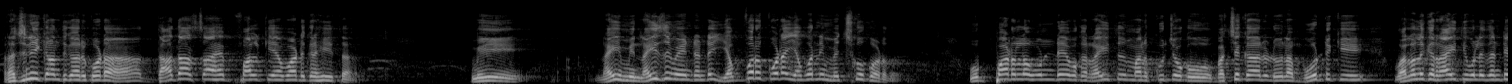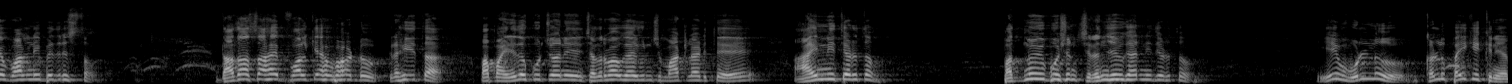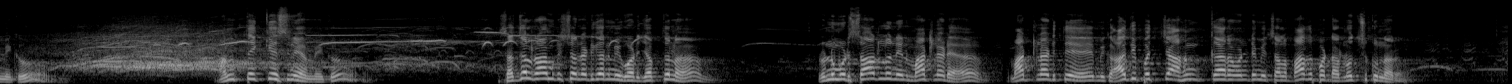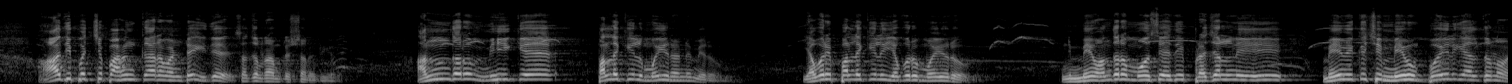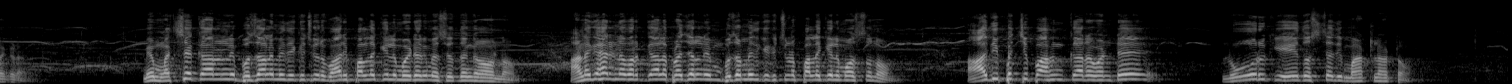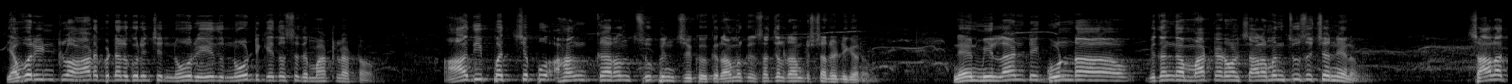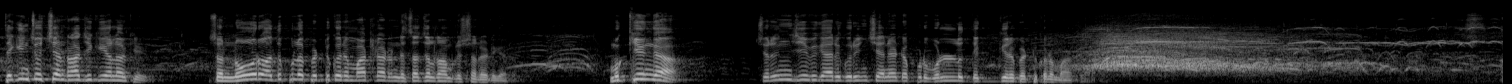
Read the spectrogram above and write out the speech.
రజనీకాంత్ గారు కూడా దాదాసాహెబ్ ఫాల్కే అవార్డు గ్రహీత. మీ నై మీ నైజం ఏంటంటే ఎవ్వరు కూడా ఎవరిని మెచ్చుకోకూడదు. ఉప్పాడలో ఉండే ఒక రైతు మన కూర్చో ఒక మత్స్యకారుడు నా బోటుకి వలలకి రాయితీ ఇవ్వలేదంటే వాళ్ళని బెదిరిస్తాం. దాదాసాహెబ్ ఫాల్కే అవార్డు గ్రహీత. పాప ఆయన ఏదో కూర్చొని చంద్రబాబు గారి గురించి మాట్లాడితే ఆయన్ని తిడతాం. పద్మవిభూషణ్ చిరంజీవి గారిని తిడతాం. ఏం ఒళ్ళు కళ్ళు పైకి ఎక్కినాయా మీకు? అంత ఎక్కేసినాయా మీకు? సజ్జల రామకృష్ణారెడ్డి గారు మీకు ఒకటి చెప్తున్నా. రెండు మూడు సార్లు నేను మాట్లాడా మాట్లాడితే మీకు ఆధిపత్య అహంకారం అంటే మీరు చాలా బాధపడ్డారు నొచ్చుకున్నారు. ఆధిపత్యపు అహంకారం అంటే ఇదే సజ్జల రామకృష్ణారెడ్డి గారు. అందరూ మీకే పల్లకీలు మొయ్యరండి మీరు. ఎవరి పల్లకీలు ఎవరు మోయరు మేమందరం మోసేది ప్రజల్ని మేము ఎక్కించి మేము బోయిలకి వెళ్తున్నాం ఇక్కడ. మేము మత్స్యకారుల్ని భుజాల మీద ఎక్కించుకుని వారి పల్లకీలు మోయడానికి మేము సిద్ధంగా ఉన్నాం. అణగారిన వర్గాల ప్రజల్ని భుజం మీదకి ఎక్కించుకుని పల్లకీలు మోస్తున్నాం. ఆధిపత్యపు అహంకారం అంటే నోరుకి ఏదొస్తే అది మాట్లాడటం. ఎవరింట్లో ఆడబిడ్డల గురించి నోరు ఏది నోటికి ఏదొస్తే అది మాట్లాడటం. ఆధిపత్యపు అహంకారం చూపించుకు రామకృష్ణ సజ్జల రామకృష్ణారెడ్డి గారు. నేను మీలాంటి గుండా విధంగా మాట్లాడేవాళ్ళు చాలామంది చూసి వచ్చాను నేను. చాలా తెగించి వచ్చాను రాజకీయాల్లోకి. సో నోరు అదుపులో పెట్టుకొని మాట్లాడండి సజ్జల రామకృష్ణారెడ్డి గారు. ముఖ్యంగా చిరంజీవి గారి గురించి అనేటప్పుడు ఒళ్ళు దగ్గర పెట్టుకుని మాట్లాడు.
